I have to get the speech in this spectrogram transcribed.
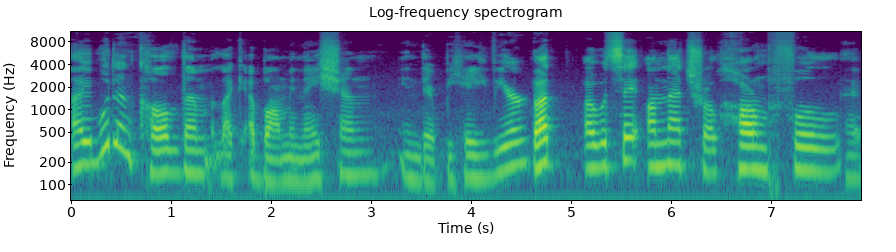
I wouldn't call them like abomination in their behavior, but I would say unnatural, harmful uh,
